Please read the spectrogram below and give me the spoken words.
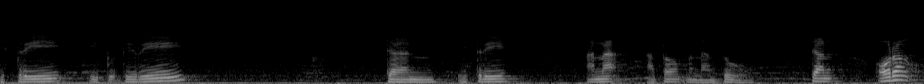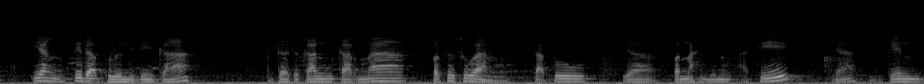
istri ibu tiri dan istri anak atau menantu. Dan orang yang tidak boleh dinikah berdasarkan karena persusuhan. Satu ya pernah minum asi ya mungkin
